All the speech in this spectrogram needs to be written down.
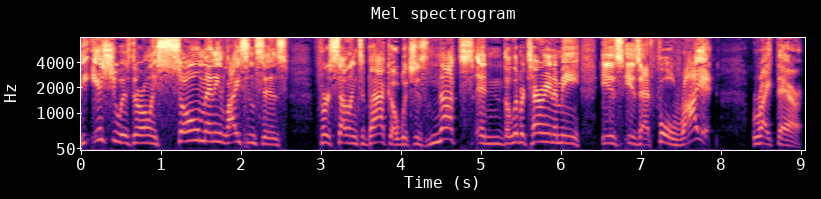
The issue is there are only so many licenses for selling tobacco, which is nuts. And the libertarian in me is is at full riot right there.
